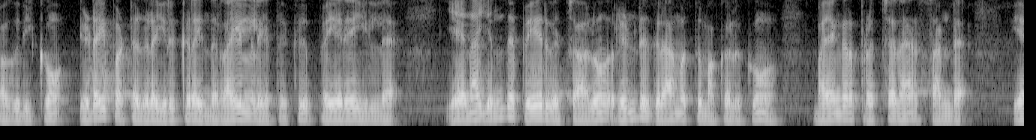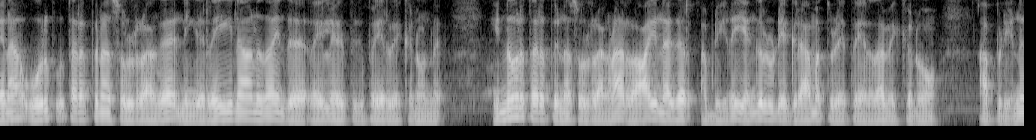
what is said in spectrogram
பகுதிக்கும் இடைப்பட்டதில் இருக்கிற இந்த ரயில் நிலையத்துக்கு பெயரே இல்லை. ஏன்னா எந்த பெயர் வச்சாலும் ரெண்டு கிராமத்து மக்களுக்கும் பயங்கர பிரச்சனை சண்டை. ஏன்னா ஒரு தரப்பினர் சொல்கிறாங்க நீங்கள் ரெயினானு தான் இந்த ரயில் நிலையத்துக்கு பெயர் வைக்கணும்னு. இன்னொரு தரப்பு என்ன சொல்கிறாங்கன்னா ராய் நகர் அப்படின்னு எங்களுடைய கிராமத்துடைய பெயரை தான் வைக்கணும் அப்படின்னு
